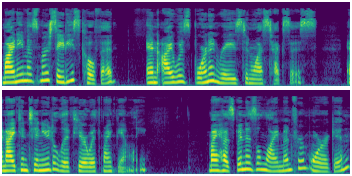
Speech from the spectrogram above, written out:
My name is Mercedes Kofed, and I was born and raised in West Texas, and I continue to live here with my family. My husband is a lineman from Oregon,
